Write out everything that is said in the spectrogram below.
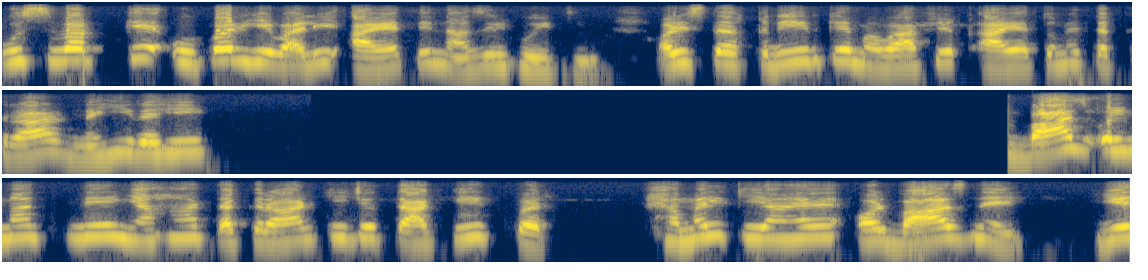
اس وقت کے اوپر یہ والی آیتیں نازل ہوئی تھی اور اس تقریر کے موافق آیتوں میں تکرار نہیں رہی۔ بعض علماء نے یہاں تکرار کی جو تاکید پر حمل کیا ہے اور بعض نے یہ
